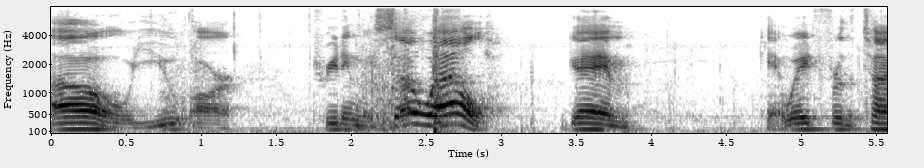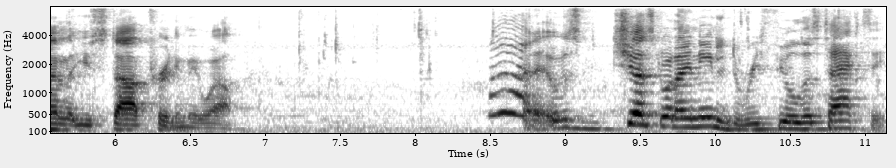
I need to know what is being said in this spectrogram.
Oh, you are treating me so well, game. Can't wait for the time that you stop treating me well. Ah, it was just what I needed to refuel this taxi.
